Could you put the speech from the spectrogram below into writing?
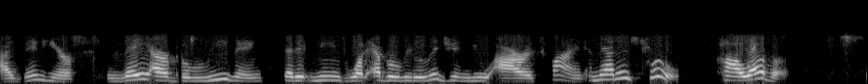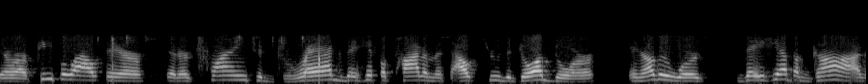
I've been here, they are believing that it means whatever religion you are is fine, and that is true. However, there are people out there that are trying to drag the hippopotamus out through the dog door. In other words, they have a God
